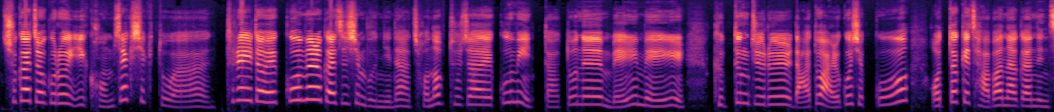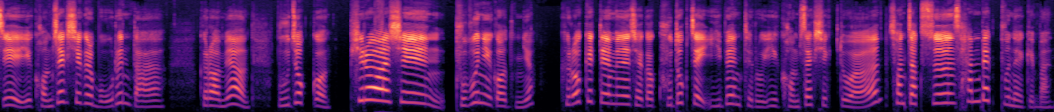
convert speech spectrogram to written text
추가적으로 이 검색식 또한 트레이더의 꿈을 가지신 분이나 전업 투자의 꿈이 있다 또는 매일매일 급등주를 나도 알고 싶고 어떻게 잡아나가는지 이 검색식을 모른다. 그러면 무조건 필요하신 부분이거든요. 그렇기 때문에 제가 구독자 이벤트로 이 검색식 또한 선착순 300분에게만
